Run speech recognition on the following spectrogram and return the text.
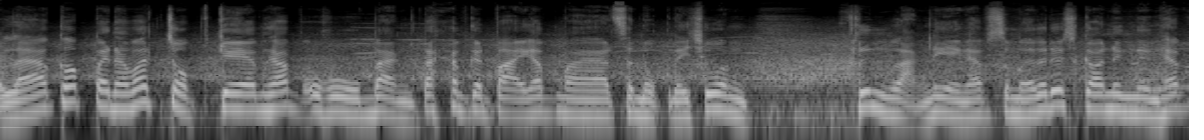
แล้วก็เป็นว่าจบเกมครับ โอ้โห แบ่งแต้มกันไปครับ มาสนุกในช่วงครึ่งหลังนี่เองครับ เสมอกันด้วยสกอร์หนึ่งหนึ่งครับ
